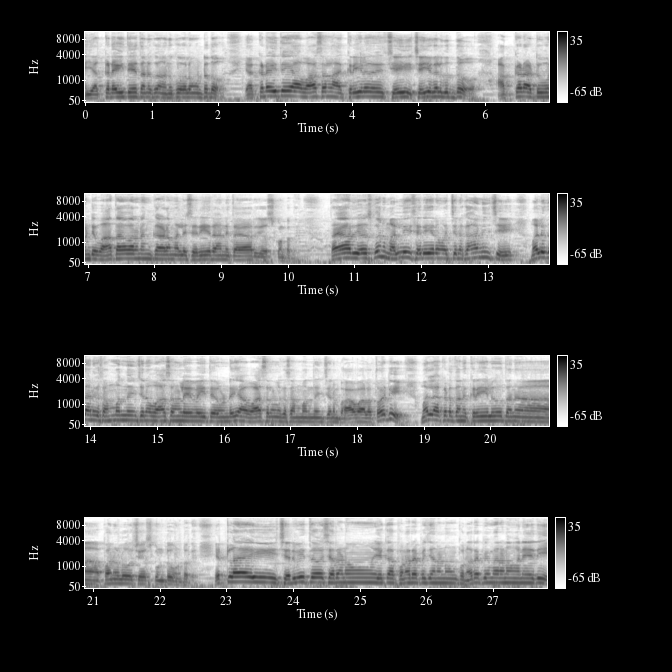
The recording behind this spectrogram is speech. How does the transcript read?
ఎక్కడైతే తనకు అనుకూలం ఉంటుందో ఎక్కడైతే ఆ వాసనలు ఆ క్రియలు చేయి చేయగలుగుద్దో అక్కడ అటువంటి వాతావరణం కాడ మళ్ళీ శరీరాన్ని తయారు చేసుకుంటుంది. తయారు చేసుకొని మళ్ళీ శరీరం వచ్చిన కానించి మళ్ళీ దానికి సంబంధించిన వాసనలు ఏవైతే ఉన్నాయో ఆ వాసనలకు సంబంధించిన భావాలతోటి మళ్ళీ అక్కడ తన క్రియలు తన పనులు చేసుకుంటూ ఉంటుంది. ఇట్లా ఈ చర్వితో శరణం ఇక పునరపి జననం పునరపి మరణం అనేది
